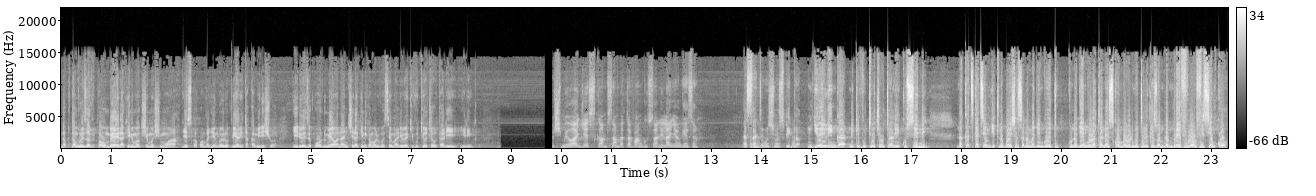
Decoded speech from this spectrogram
na kutanguliza vipaumbele, lakini mwakishie Mheshimiwa Jessica kwamba jengo hilo pia litakamilishwa ili liweze kuwahudumia wananchi, lakini kama ulivyosema liwe kivutio cha utalii Iringa. Mheshimiwa Jessica Msamba Tavangu, swali la nyongeza. Asante Mheshimiwa Spika. Mji wa Iringa ni kivutio cha utalii kusini na katikati ya mji tunaboresha sana majengo yetu. Kuna jengo la TANESCO ambalo limetelekezwa muda mrefu la ofisi ya mkoa.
